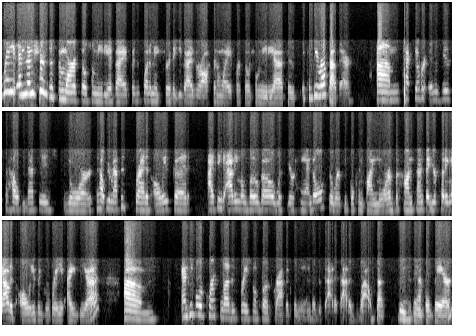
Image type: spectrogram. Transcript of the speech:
Great, and then here's just some more social media advice. I just want to make sure that you guys are off and away for social media because it can be rough out there. Um, text over images to help message your to help your message spread is always good. I think adding the logo with your handle so where people can find more of the content that you're putting out is always a great idea. Um, and people, of course, love inspirational quotes, graphics, and memes. I just added that as well. That's the example there.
